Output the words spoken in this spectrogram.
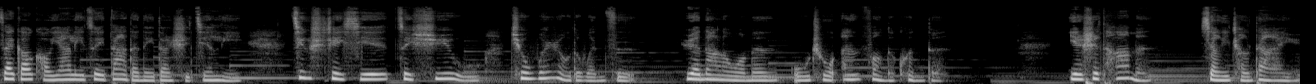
在高考压力最大的那段时间里。竟是这些最虚无却温柔的文字，悦纳了我们无处安放的困顿；也是他们，像一场大雨，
